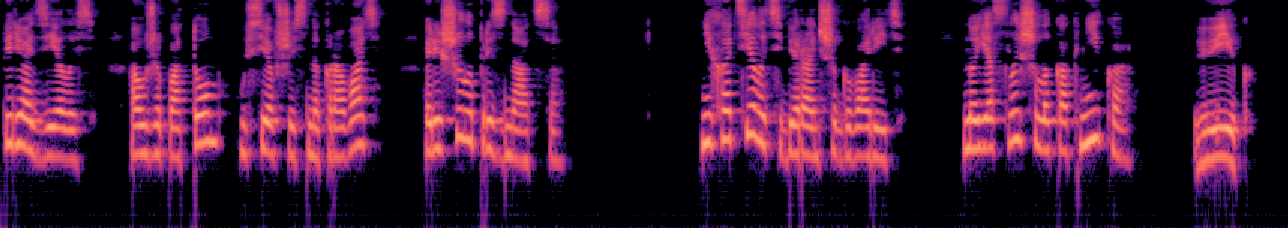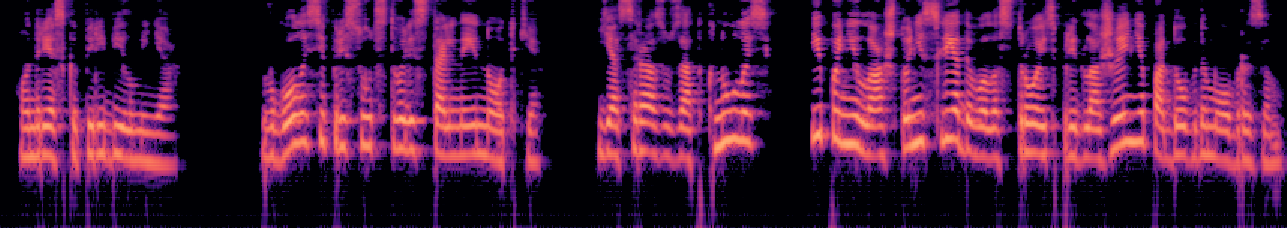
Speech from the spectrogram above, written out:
Переоделась, а уже потом, усевшись на кровать, решила признаться. Не хотела тебе раньше говорить, но я слышала, как Ника... «Вик!» Он резко перебил меня. В голосе присутствовали стальные нотки. Я сразу заткнулась и поняла, что не следовало строить предложение подобным образом.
